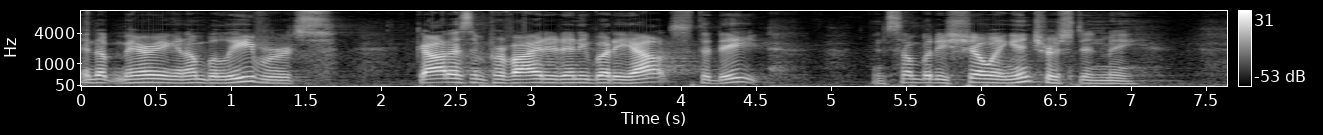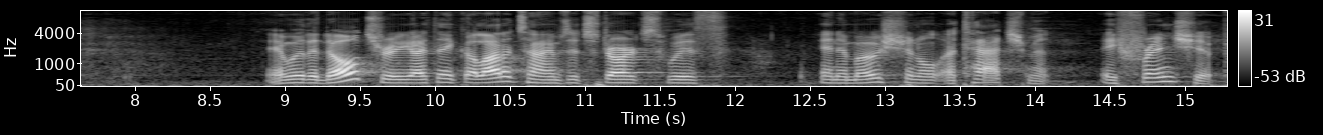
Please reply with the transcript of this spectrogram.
end up marrying an unbeliever, it's God hasn't provided anybody else to date, and somebody's showing interest in me. And with adultery, I think a lot of times it starts with an emotional attachment, a friendship,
